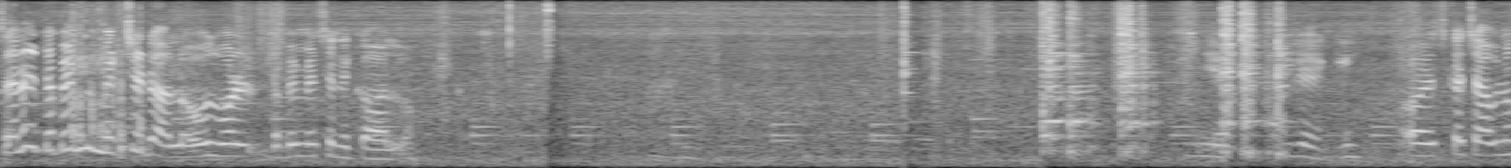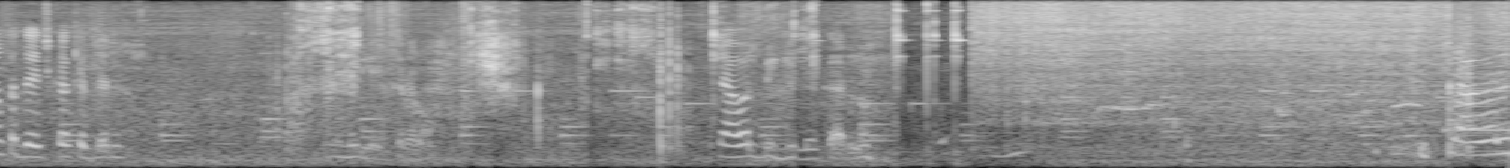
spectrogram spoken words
चने डब्बे में मिर्ची डालो वो डब्बे में से निकाल लो। ये अच्छी रहेगी। और इसका चावलों का देज का किधर भी लेकर आओ चावल भी गीले कर लो। चावल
